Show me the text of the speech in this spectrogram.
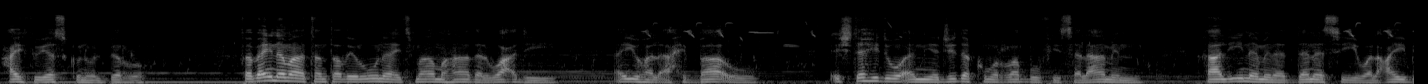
حيث يسكن البر. فبينما تنتظرون إتمام هذا الوعد أيها الأحباء اجتهدوا أن يجدكم الرب في سلام خالين من الدنس والعيب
